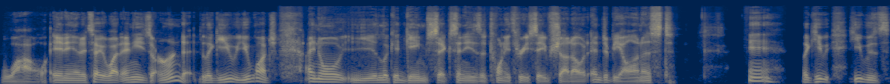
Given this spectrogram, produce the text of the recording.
Wow. And, and I tell you what, and he's earned it. Like you, you watch, I know you look at game six and he's a 23 save shutout. And to be honest, eh, like he, he was,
